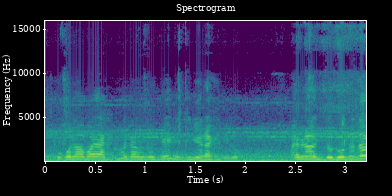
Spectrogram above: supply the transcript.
তখন আবার এক ঘণ্টা রোদে দিয়ে দিয়ে রাখি দিল। আমি রোদে দাও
